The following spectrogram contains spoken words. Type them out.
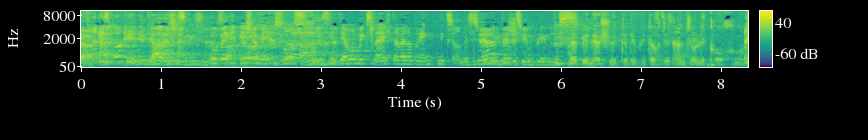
Das. Wobei die Bechamelsauce, die ist im Thermomix leichter, weil da brennt nichts an. Das ist bei Ja, mir immer das das. Problem. Das Ich bin erschüttert, ich habe gedacht, ihr könnt alle kochen. Und,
